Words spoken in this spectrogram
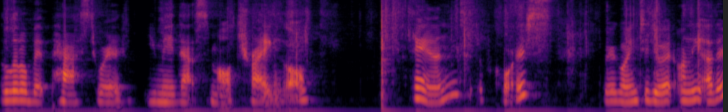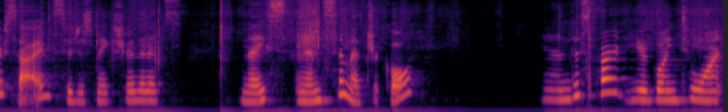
a little bit past where you made that small triangle. And, of course, we're going to do it on the other side, so just make sure that it's nice and symmetrical. And this part, you're going to want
